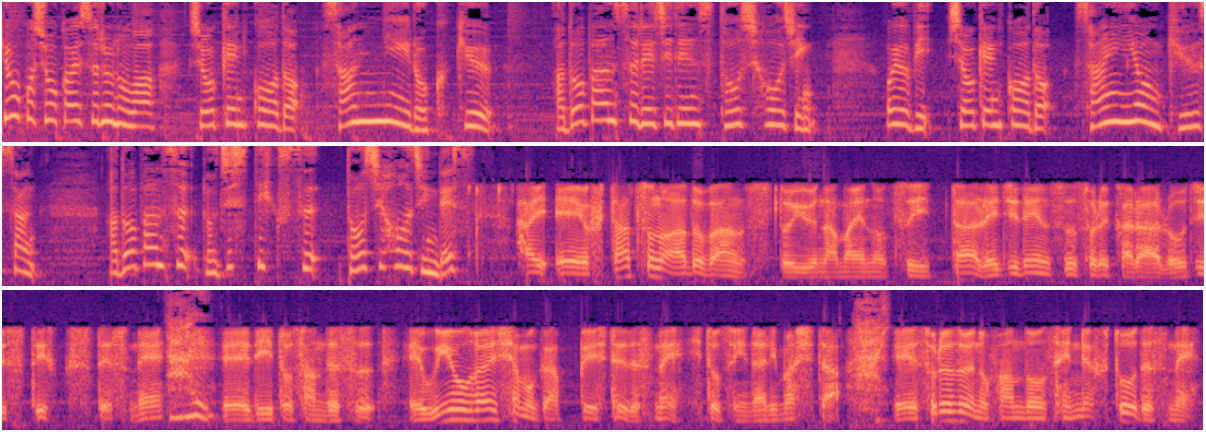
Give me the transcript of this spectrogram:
今日ご紹介するのは証券コード3269アドバンスレジデンス投資法人および証券コード3493アドバンスロジスティクス投資法人です。はい、えー、2つのアドバンスという名前のついたレジデンス、それからロジスティクスですね、はい、えー、リートさんです、えー、運用会社も合併してですね、一つになりました、はい、えー、それぞれのファンドの戦略等ですね、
